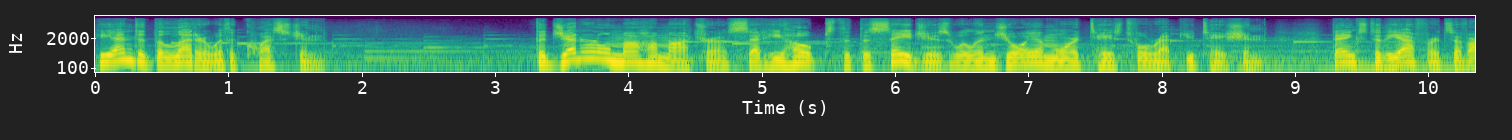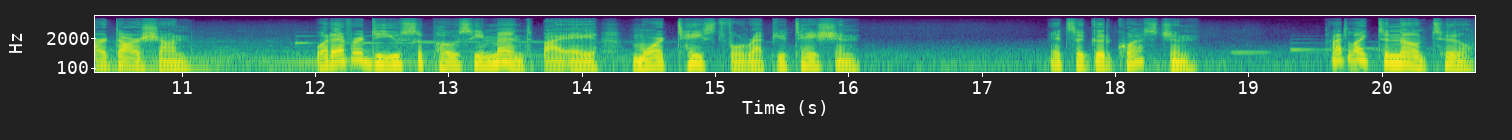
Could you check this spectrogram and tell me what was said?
He ended the letter with a question. The General Mahamatra said he hopes that the sages will enjoy a more tasteful reputation, thanks to the efforts of our Darshan. Whatever do you suppose he meant by a more tasteful reputation? It's a good question. I'd like to know, too.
